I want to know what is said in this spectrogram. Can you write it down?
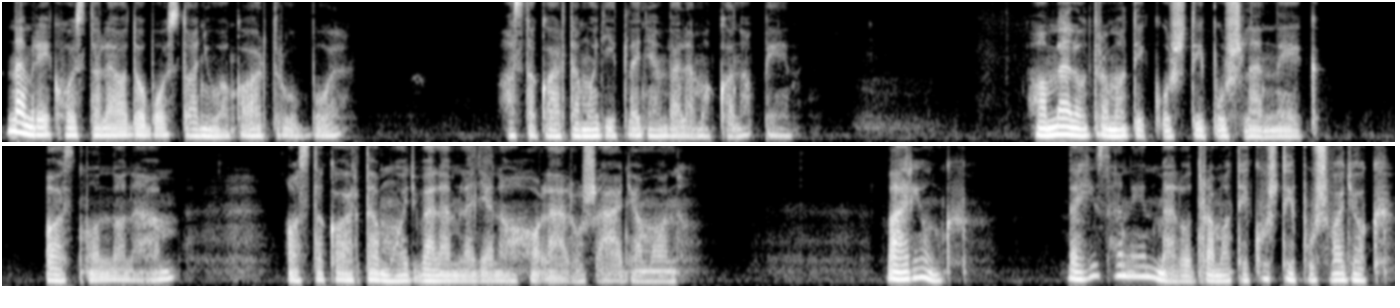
Nemrég hozta le a dobozt anyu a gardróbból. Azt akartam, hogy itt legyen velem a kanapén. Ha melodramatikus típus lennék, azt mondanám, azt akartam, hogy velem legyen a halálos ágyamon. Várjunk, de hiszen én melodramatikus típus vagyok.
